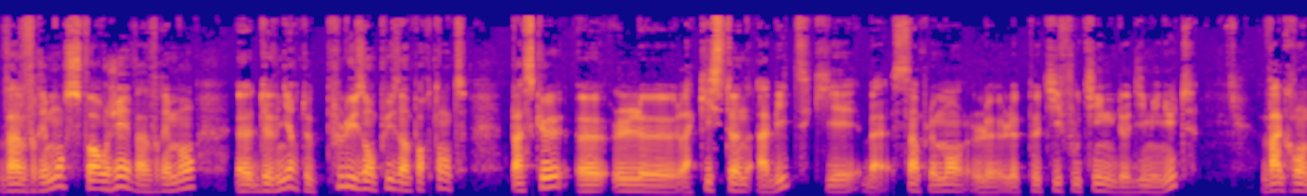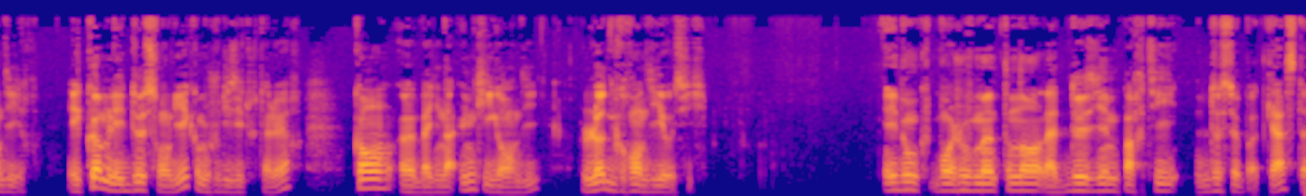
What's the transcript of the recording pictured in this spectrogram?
va vraiment se forger, va vraiment euh, devenir de plus en plus importante. Parce que euh, la Keystone Habit, qui est bah, simplement le, petit footing de 10 minutes, va grandir. Et comme les deux sont liés, comme je vous disais tout à l'heure, quand euh, bah, il y en a une qui grandit, l'autre grandit aussi. Et donc, bon, vous maintenant la deuxième partie de ce podcast,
